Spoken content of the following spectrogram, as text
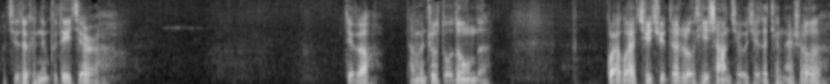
我觉得肯定不得劲儿啊。对吧？他们住独栋的，拐拐曲曲的楼梯上去，我觉得挺难受的，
